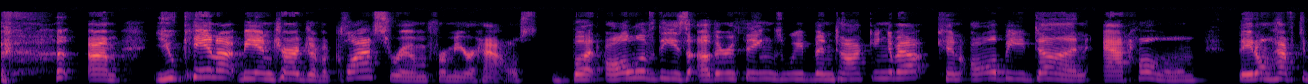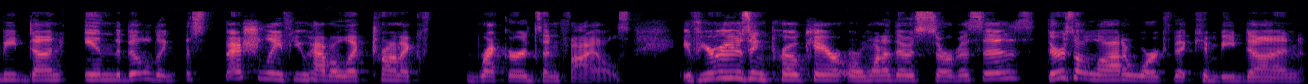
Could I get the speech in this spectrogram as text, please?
um, you cannot be in charge of a classroom from your house, but all of these other things we've been talking about can all be done at home. They don't have to be done in the building, especially if you have electronic records and files. If you're using ProCare or one of those services, there's a lot of work that can be done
